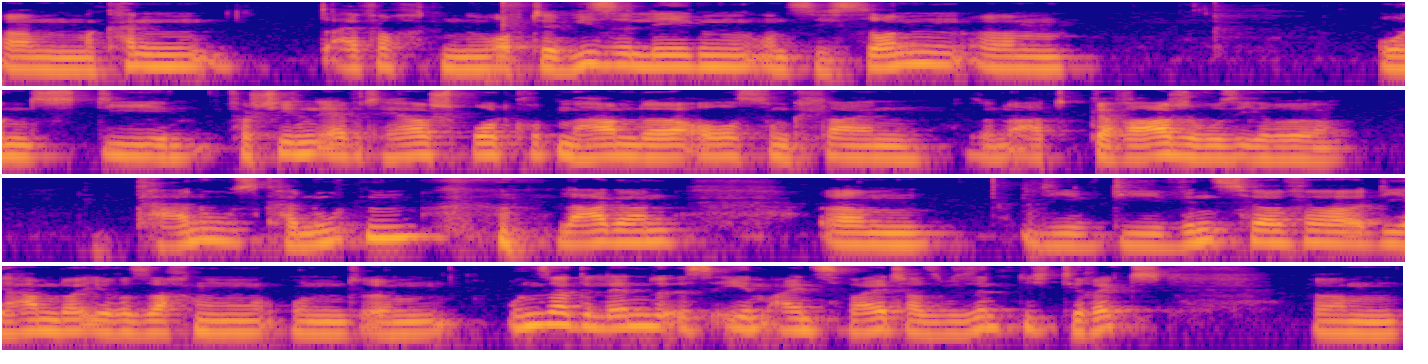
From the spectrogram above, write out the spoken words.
Ähm, man kann einfach nur auf der Wiese legen und sich sonnen. Ähm, und die verschiedenen RWTH-Sportgruppen haben da auch so, einen kleinen, so eine Art Garage, wo sie ihre Kanus, Kanuten lagern. Ähm, die, die Windsurfer, die haben da ihre Sachen. Und ähm, unser Gelände ist eben eins weiter. Also wir sind nicht direkt ähm,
